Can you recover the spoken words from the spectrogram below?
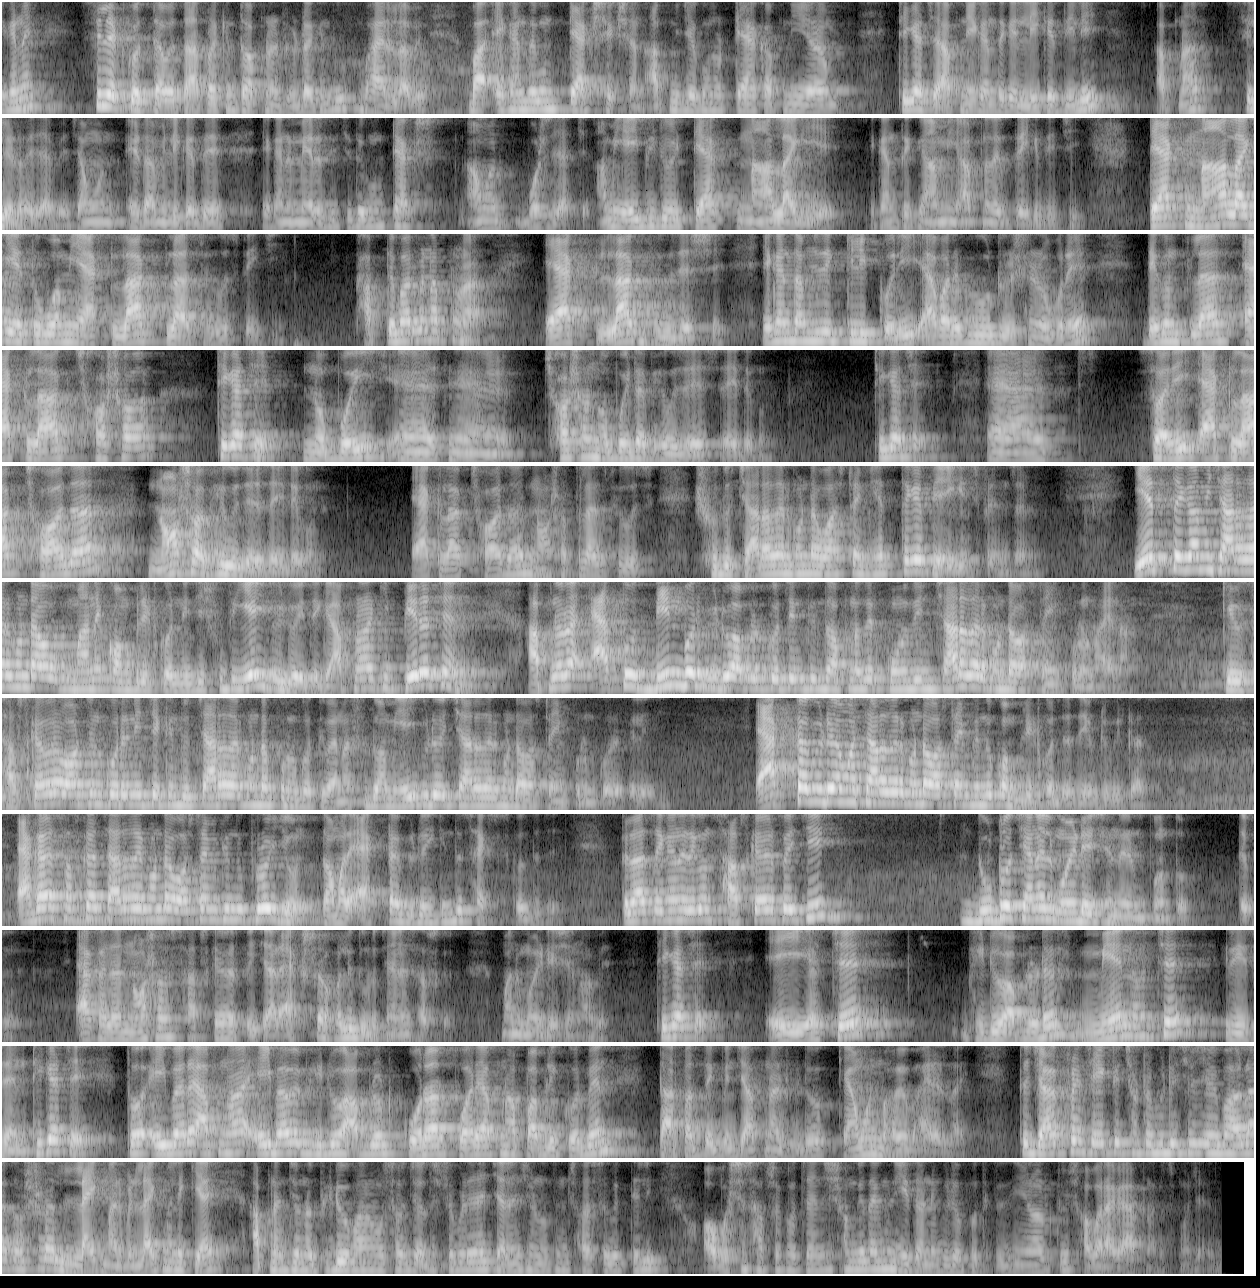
এখানে- সিলেক্ট করতে হবে। তারপর কিন্তু আপনার ভিডিওটা কিন্তু ভাইরাল হবে। বা এখানে দেখুন ট্যাগ সেকশন আপনি যে কোনো ট্যাগ আপনি এরকম ঠিক আছে, আপনি এখান থেকে লিখে দিলেই আপনার সিলেক্ট হয়ে যাবে। যেমন এটা আমি লিখে দিয়ে এখানে মেরে দিচ্ছি, দেখুন ট্যাগ আমার বসে যাচ্ছে। আমি এই ভিডিওয় ট্যাগ না লাগিয়ে এখান থেকে আমি আপনাদের দেখে দিচ্ছি। ট্যাগ না লাগিয়ে তবু আমি এক লাখ প্লাস ভিউজ পেয়েছি। ভাবতে পারবেন আপনারা? এক লাখ ভিউজ এসছে। এখান আমি যদি ক্লিক করি আবার ভিউ ডিউরেশনের উপরে, দেখুন প্লাস এক লাখ ছশো, ঠিক আছে? নব্বই ছশো নব্বইটা ভিউজ এসছে, এই দেখুন। ঠিক আছে? সরি এক লাখ ছ হাজার নশো ভিউজ এসে এই দেখুন। এক লাখ ছ হাজার নশো প্লাস ভিউজ শুধু চার হাজার ঘণ্টা ওয়াচ টাইম এর থেকে পেয়ে গেছি ফ্রেন্ডস আমি। এর থেকে আমি চার হাজার ঘণ্টা মানে কমপ্লিট করে নিয়েছি শুধু এই ভিডিও থেকে। আপনারা কি পেরেছেন? আপনারা এত দিনভর ভিডিও আপলোড করছেন, কিন্তু আপনাদের কোনো দিন চার হাজার ঘণ্টা ওয়াচ টাইম পূরণ হয় না। কেউ সাবস্ক্রাইবার অর্জন করে নিচ্ছে, কিন্তু চার হাজার ঘণ্টা পূরণ করতে পারে না। শুধু আমি এই ভিডিওয় চার হাজার ঘণ্টা ওয়াচ টাইম পূরণ করে ফেলেছি। একটা ভিডিও আমার চার হাজার ঘণ্টা ওয়াচ টাইম কিন্তু কমপ্লিট করতেছে ইউটিউবের কাজ। এক হাজার সাবস্ক্রাইব চার হাজার ঘণ্টা ওয়াচ টাইম কিন্তু প্রয়োজন, তো আমার একটা ভিডিওই কিন্তু সাকসেস করতেছে প্লাস এখানে দেখুন সাবস্ক্রাইবার পেয়েছি দুটো চ্যানেল মনিটাইজেশনের মতো দেখুন এক হাজার নশো সাবস্ক্রাইবার পেয়েছি আর একশো হলে দুটো চ্যানেল সাবস্ক্রাইব মানে মনিটাইজেশন হবে। ঠিক আছে? এই হচ্ছে ভিডিও আপলোডের মেন হচ্ছে রিজন ঠিক আছে? তো এইবারে আপনারা এইভাবে ভিডিও আপলোড করার পরে আপনারা পাবলিক করবেন, তারপর দেখবেন যে আপনার ভিডিও কেমনভাবে ভাইরাল হয়। তো যাক ফ্রেন্ডস একটি ছোটো ভিডিও ছিল যদি ভালো হয় তো সেটা লাইক মারবেন। লাইক মারলে কি হয়? আপনার জন্য ভিডিও বানানোর সহ যথেষ্ট বেড়ে যায়। চ্যালেঞ্জের নতুন সদস্য ব্যক্তি অবশ্যই সাবস্ক্রাইব করে চ্যানেলের সঙ্গে থাকবেন। এই ধরনের ভিডিও প্রত্যেকটা দিন সবার আগে আপনার কাছে পৌঁছে যাবে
